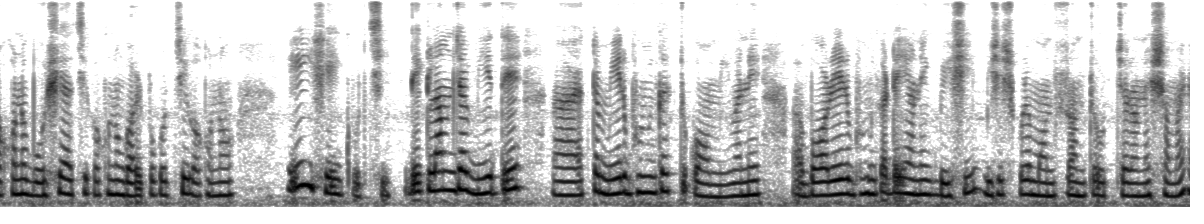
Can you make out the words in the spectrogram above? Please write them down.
কখনো বসে আছি, কখনো গল্প করছি, কখনো এই সেই করছি। দেখলাম যা বিয়েতে একটা মেয়ের ভূমিকা একটু কমই। মানে বরের ভূমিকাটাই অনেক বেশি, বিশেষ করে মন্ত্রতন্ত্র উচ্চারণের সময়।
